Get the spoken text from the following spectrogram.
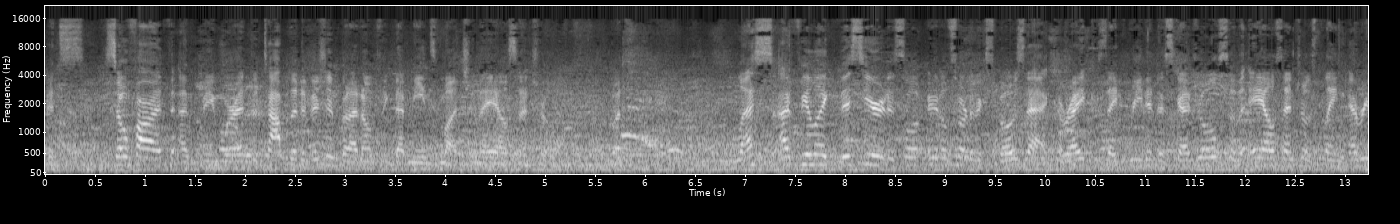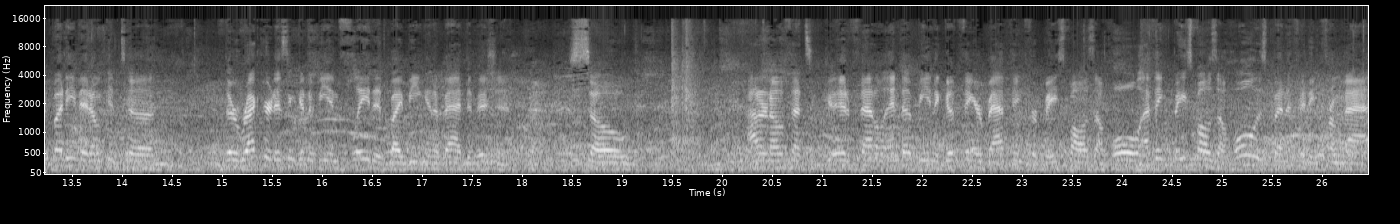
it's so far. I mean, we're at the top of the division, but I don't think that means much in the AL Central. But less, I feel like this year it'll, it'll sort of expose that, right? Because they read the schedule, so the AL Central is playing everybody. They don't get to. Their record isn't going to be inflated by being in a bad division. So I don't know if that's good, if that'll end up being a good thing or bad thing for baseball as a whole. I think baseball as a whole is benefiting from that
